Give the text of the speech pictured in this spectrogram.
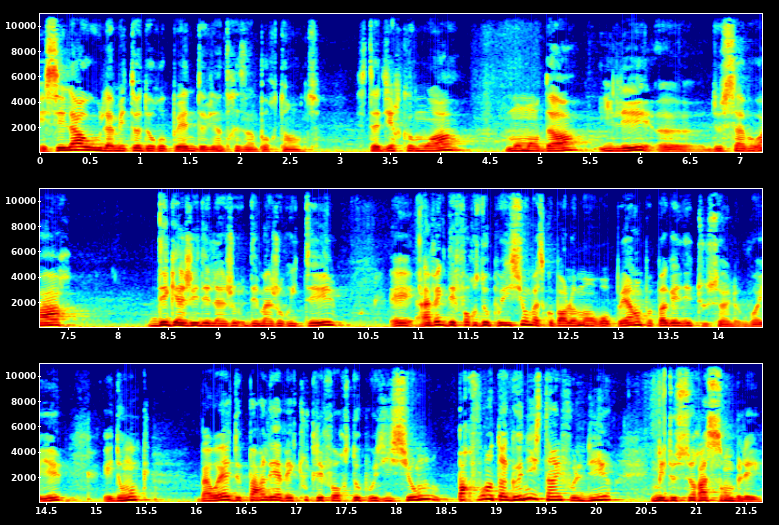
Et c'est là où la méthode européenne devient très importante. C'est-à-dire que moi, mon mandat, il est euh, de savoir dégager des, majorités et avec des forces d'opposition, parce qu'au Parlement européen, on ne peut pas gagner tout seul, vous voyez Et donc, bah ouais, de parler avec toutes les forces d'opposition, parfois antagonistes, hein, il faut le dire, mais de se rassembler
